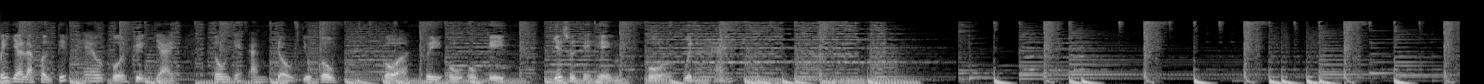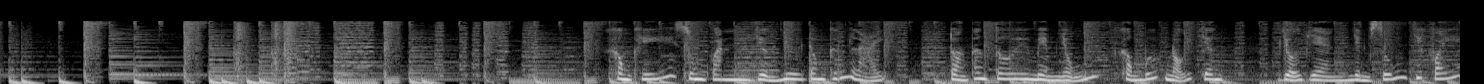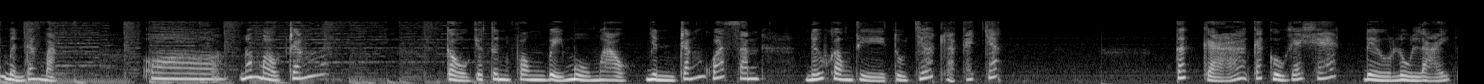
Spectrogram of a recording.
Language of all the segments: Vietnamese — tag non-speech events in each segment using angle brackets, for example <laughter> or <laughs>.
Bây giờ là phần tiếp theo của truyện dài Tôi ghét anh đồ du côn của Thuy Uuki với sự thể hiện của Quỳnh Hải. Không khí xung quanh dường như đông cứng lại. Toàn thân tôi mềm nhũng, không bước nổi chân. Vội vàng nhìn xuống chiếc váy mình đang mặc. Ồ, nó màu trắng. Cầu cho tinh phong bị mù màu, nhìn trắng quá xanh. Nếu không thì tôi chết là cái chắc. Tất cả các cô gái khác đều lùi lại.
